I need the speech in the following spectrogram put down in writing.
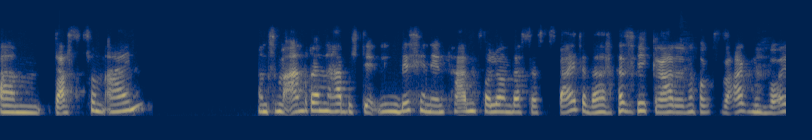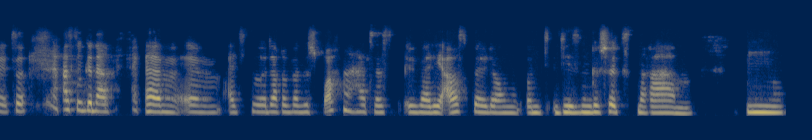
Ähm, das zum einen. Und zum anderen habe ich den, ein bisschen den Faden verloren, was das zweite war, was ich gerade noch sagen wollte. Ach so, genau. Ähm, ähm, als du darüber gesprochen hattest, über die Ausbildung und diesen geschützten Rahmen. Hm.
